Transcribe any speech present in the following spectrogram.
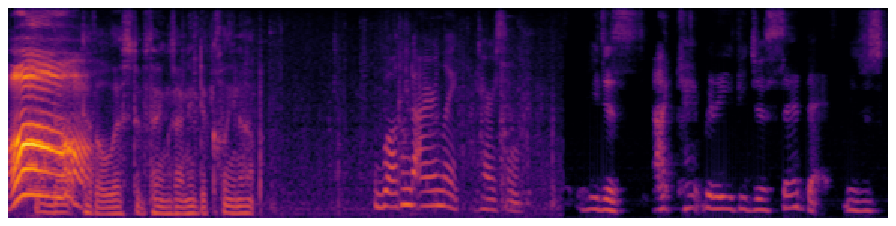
Oh! To the list of things I need to clean up. Welcome to Iron Lake, Harrison. He just I can't believe he just said that. You just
